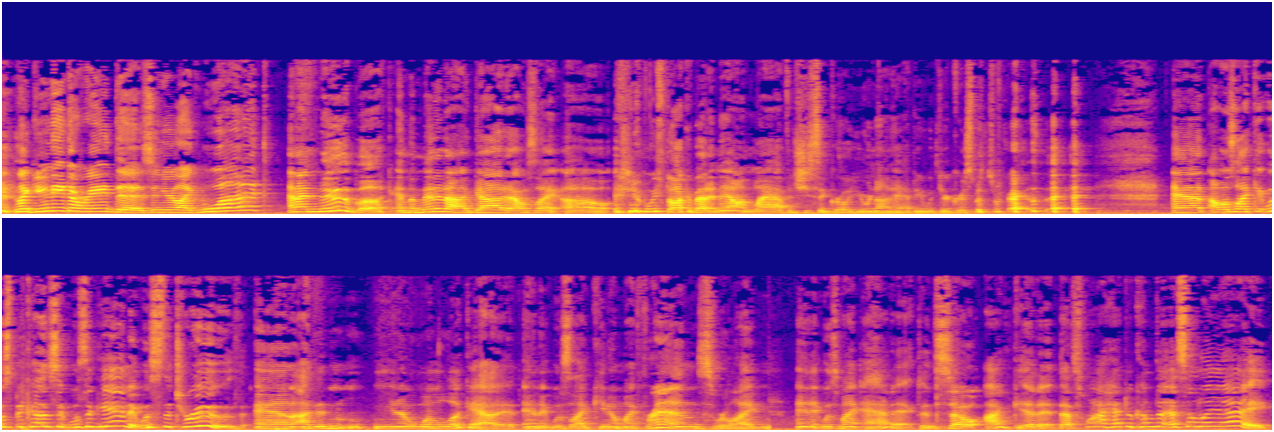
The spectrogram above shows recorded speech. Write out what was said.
into you. like you need to read this and you're like, "What?" And I knew the book, and the minute I got it, I was like, "Oh." We've talked about it now and laugh. And she said, "Girl, you were not happy with your Christmas present." And I was like, "It was because it was again, it was the truth, and I didn't, you know, want to look at it." And it was like, you know, my friends were like, and it was my addict, and so I get it. That's why I had to come to SLAA.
